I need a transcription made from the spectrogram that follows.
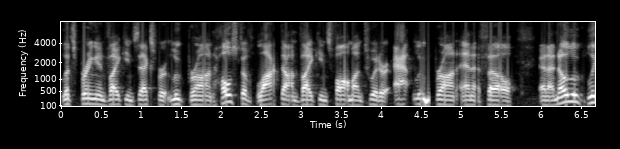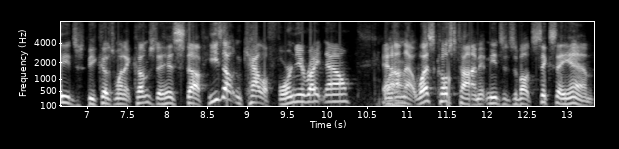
let's bring in Vikings expert Luke Braun, host of Locked On Vikings. Follow him on Twitter at Luke Braun NFL. And I know Luke bleeds because when it comes to his stuff, he's out in California right now. And wow. on that West Coast time, it means it's about 6 a.m.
